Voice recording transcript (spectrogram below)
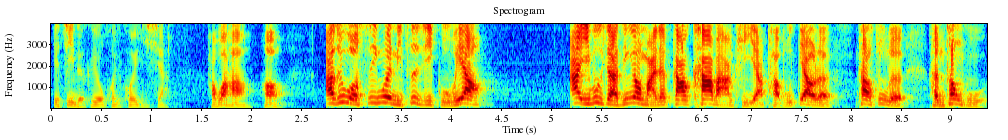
也记得给我回馈一下，好不好？好啊，如果是因为你自己股票。啊！一不小心又买了高卡巴奇呀，跑不掉了，套住了，很痛苦。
